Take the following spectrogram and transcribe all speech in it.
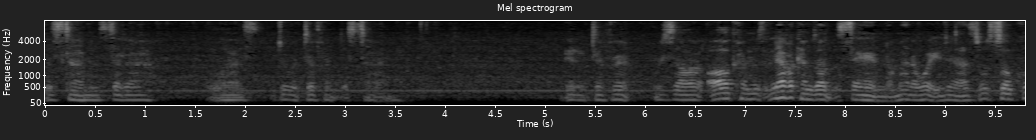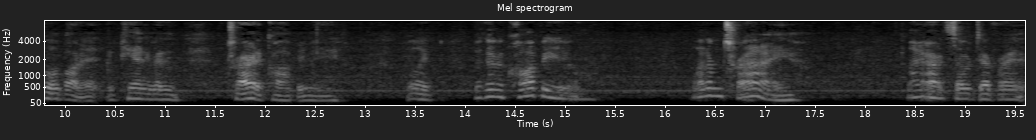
this time instead of last do it different this time get a different result all comes never comes out the same no matter what you do. That's what's so cool about it. You can't even try to copy me. You're like they're gonna copy you. Let them try. My art's so different.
